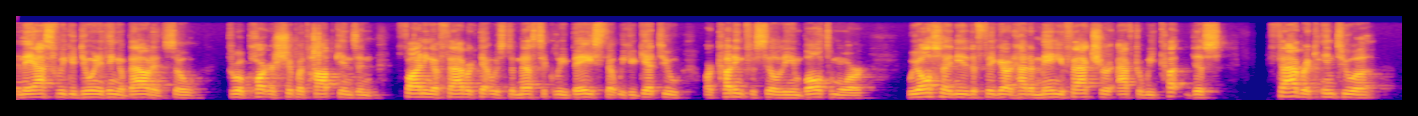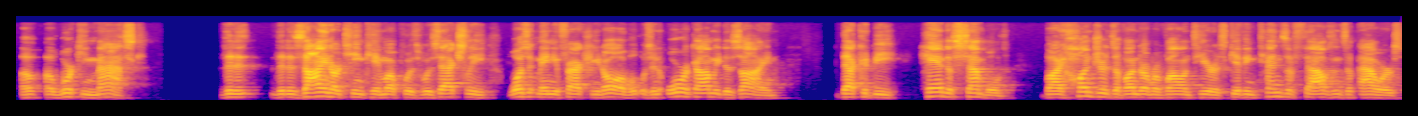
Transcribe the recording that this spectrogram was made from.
And they asked if we could do anything about it. So through a partnership with Hopkins and finding a fabric that was domestically based that we could get to our cutting facility in Baltimore, we also needed to figure out how to manufacture after we cut this fabric into a, a, a working mask. The, the design our team came up with was actually wasn't manufacturing at all, but was an origami design that could be hand assembled by hundreds of Under Armour volunteers, giving tens of thousands of hours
